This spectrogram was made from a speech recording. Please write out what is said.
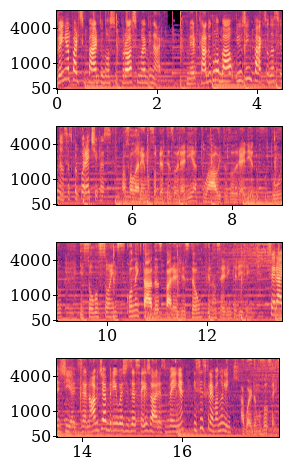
Venha participar do nosso próximo webinar, Mercado Global e os impactos nas finanças corporativas. Nós falaremos sobre a tesouraria atual e tesouraria do futuro e soluções conectadas para a gestão financeira inteligente. Será dia 19 de abril às 16 horas. Venha e se inscreva no link. Aguardamos vocês!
